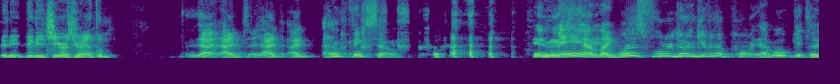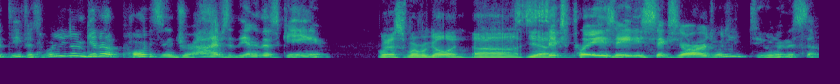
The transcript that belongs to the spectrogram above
did, he, did, he, cheer his anthem? I, I, I, I, I don't think so. And man, like, what is Florida doing giving up points? We'll get to the defense. What are you doing giving up points and drives at the end of this game? Well, that's where we're going. Uh, yeah, Six plays, 86 yards. What are you doing? This stuff.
